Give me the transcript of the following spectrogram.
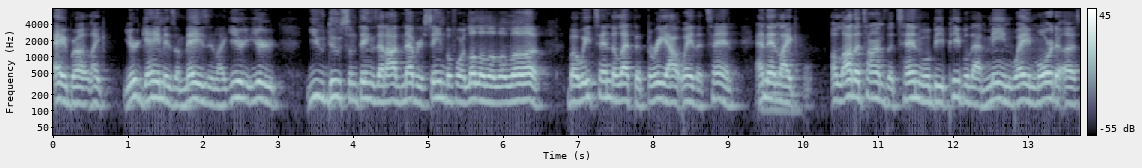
hey bro like your game is amazing like you're you're you do some things that i've never seen before la la la la la. But we tend to let the three outweigh the 10 and then like a lot of times the 10 will be people that mean way more to us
